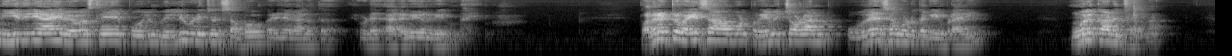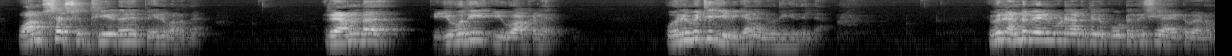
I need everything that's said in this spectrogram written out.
നീതിന്യായ വ്യവസ്ഥയെ പോലും വെല്ലുവിളിച്ചൊരു സംഭവം കഴിഞ്ഞ കാലത്ത് ഇവിടെ അരങ്ങേറുകയുണ്ടായി. പതിനെട്ട് വയസ്സാകുമ്പോൾ പ്രേമിച്ചോളാൻ ഉപദേശം കൊടുത്ത കീമ്പിളാരി മൂലക്കാടും ചേർന്ന് വംശശുദ്ധിയുടെ പേര് പറഞ്ഞ് രണ്ട് യുവതി യുവാക്കളെ ഒരുമിച്ച് ജീവിക്കാൻ അനുവദിക്കുന്നില്ല. ഇവർ രണ്ടുപേരും കൂടി നടത്തിയൊരു കൂട്ടുകൃഷിയായിട്ട് വേണം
